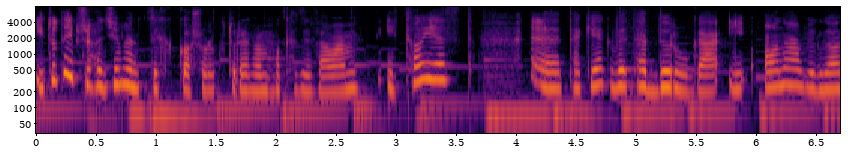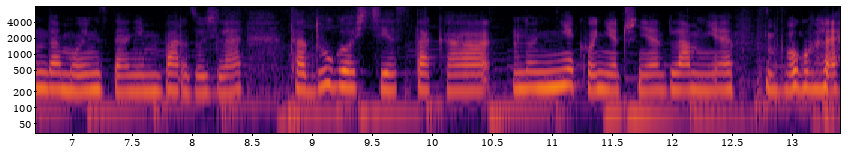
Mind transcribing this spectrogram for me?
I tutaj przechodzimy do tych koszul, które Wam pokazywałam, i to jest e, tak jakby ta druga, i ona wygląda moim zdaniem bardzo źle. Ta długość jest taka, no niekoniecznie dla mnie w ogóle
